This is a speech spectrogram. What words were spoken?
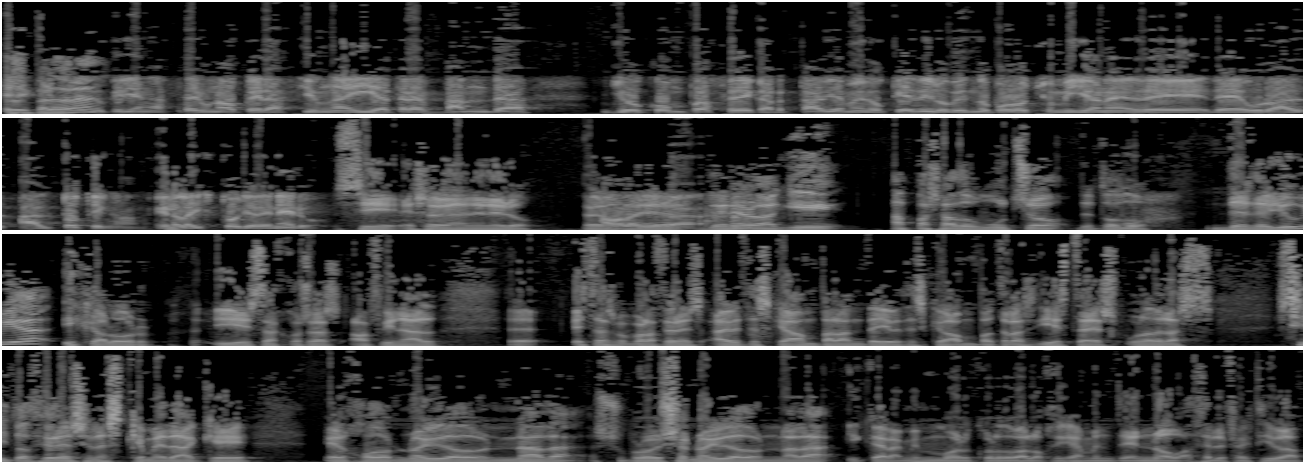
Eh, que querían hacer una operación ahí a tres bandas. Yo compro a Fede Cartavia, me lo quedo y lo vendo por 8 millones de, de euros al, al Tottenham. Era la historia de enero. Sí, eso era en enero. Pero Ahora de, ya- de enero aquí ha pasado mucho de todo. Desde lluvia y calor. Y estas cosas, al final, eh, estas operaciones, hay veces que van para adelante y hay veces que van para atrás. Y esta es una de las situaciones en las que me da que el jugador no ha ayudado en nada, su progresión no ha ayudado en nada y que ahora mismo el Córdoba, lógicamente, no va a hacer efectiva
